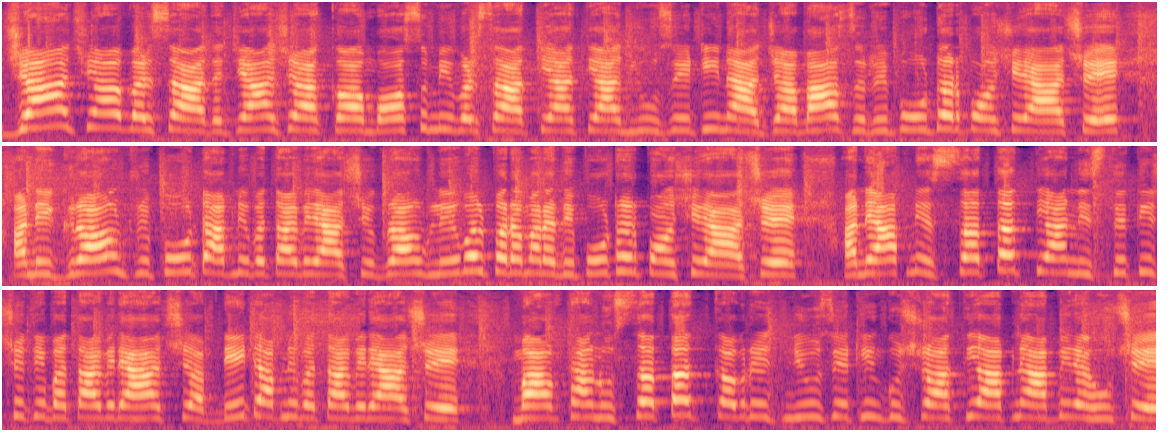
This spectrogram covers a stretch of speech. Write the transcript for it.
જ્યાં જ્યાં વરસાદ, જ્યાં જ્યાં કમોસમી વરસાદ, ત્યાં ત્યાં ન્યૂઝ એટીનના જાબાઝ રિપોર્ટર પહોંચી રહ્યા છે અને ગ્રાઉન્ડ રિપોર્ટ આપને બતાવી રહ્યા છે. ગ્રાઉન્ડ લેવલ પર અમારા રિપોર્ટર પહોંચી રહ્યા છે અને આપને સતત ત્યાંની સ્થિતિ છે તે બતાવી રહ્યા છે. અપડેટ આપને બતાવી રહ્યા છે. માવઠાનું સતત કવરેજ ન્યૂઝ એટીન ગુજરાતી આપને આપી રહ્યું છે.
